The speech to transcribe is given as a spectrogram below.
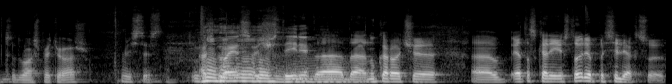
C2H5OH, естественно. H2SO4. Да, да, ну, короче, это скорее история про селекцию.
